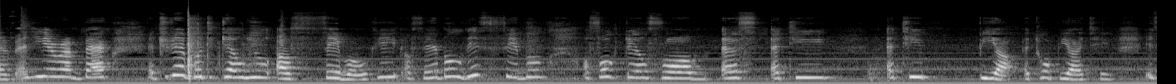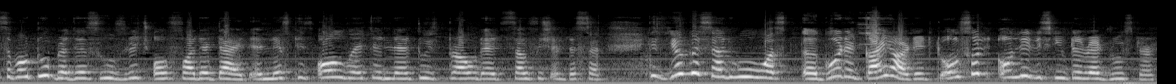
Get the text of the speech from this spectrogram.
I'm back and today I'm going to tell you a fable, okay? A fable. This fable, a folk tale from S Eti Ethiopia, Ethiopia I think. It's about two brothers whose rich old father died and left his all wealth and land to his proud and selfish elder son. His younger son, who was uh, good and kind-hearted, also only received a red rooster.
